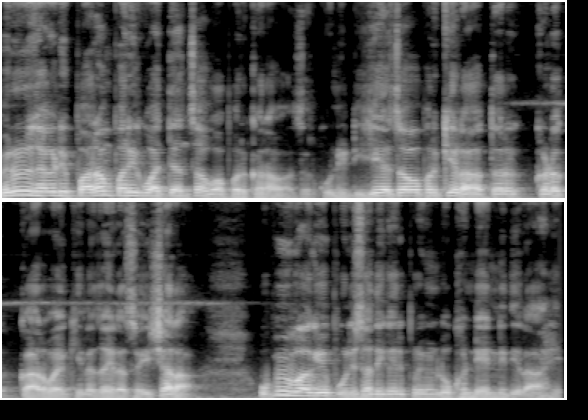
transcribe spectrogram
मिरवणुकीसाठी पारंपरिक वाद्यांचा वापर करावा. जर कोणी डीजे याचा वापर केला तर कडक कारवाई केला जाईल असा इशारा उपविभागीय पोलीस अधिकारी प्रवीण लोखंडे यांनी दिला आहे.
